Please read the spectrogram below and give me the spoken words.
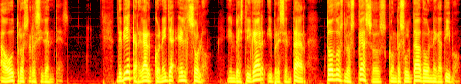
a otros residentes. Debía cargar con ella él solo, investigar y presentar todos los casos con resultado negativo,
